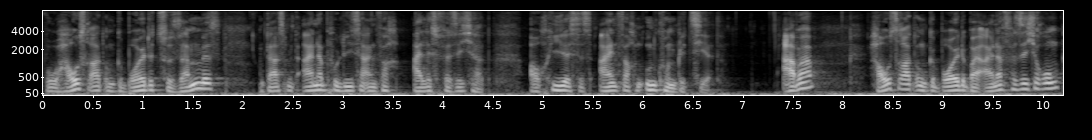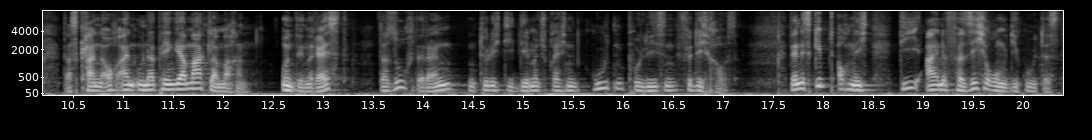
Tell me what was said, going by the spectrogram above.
wo Hausrat und Gebäude zusammen ist und da ist mit einer Police einfach alles versichert. Auch hier ist es einfach und unkompliziert. Aber Hausrat und Gebäude bei einer Versicherung, das kann auch ein unabhängiger Makler machen. Und den Rest, da sucht er dann natürlich die dementsprechend guten Policen für dich raus. Denn es gibt auch nicht die eine Versicherung, die gut ist.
